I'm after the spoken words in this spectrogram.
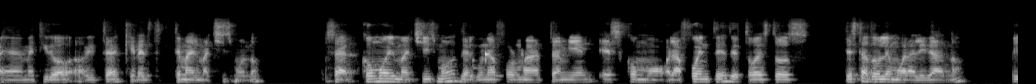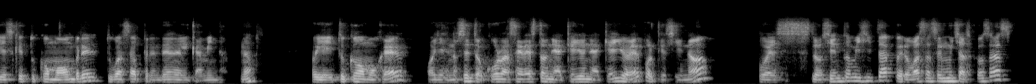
eh, metido ahorita, que era el tema del machismo, ¿no? O sea, cómo el machismo de alguna forma también es como la fuente de todos estos, de esta doble moralidad, ¿no? Oye, es que tú como hombre, tú vas a aprender en el camino, ¿no? Oye, y tú como mujer, oye, no se te ocurra hacer esto ni aquello ni aquello, ¿eh? Porque si no, pues lo siento, mijita, pero vas a hacer muchas cosas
